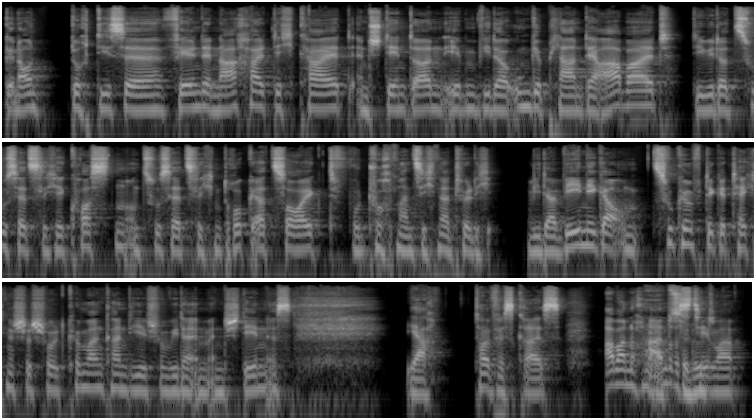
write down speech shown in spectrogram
genau durch diese fehlende Nachhaltigkeit entstehen dann eben wieder ungeplante Arbeit, die wieder zusätzliche Kosten und zusätzlichen Druck erzeugt, wodurch man sich natürlich wieder weniger um zukünftige technische Schuld kümmern kann, die schon wieder im Entstehen ist. Ja, Teufelskreis. Aber noch ein Absolut. anderes Thema.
